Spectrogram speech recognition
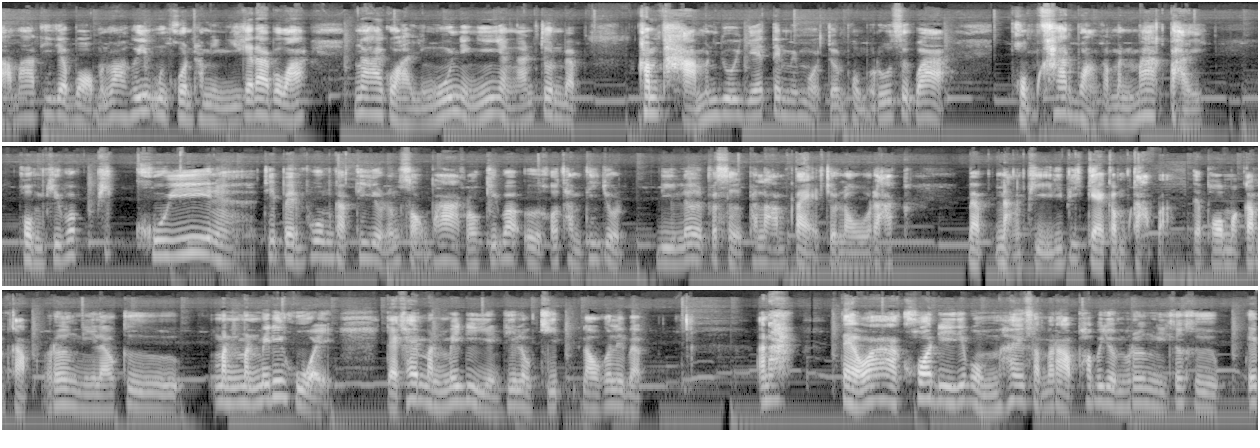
สามารถที่จะบอกมันว่าเฮ้ยมึงควรทำอย่างนี้ก็ได้ปะวะง่ายกว่าอย่างงู้นอย่างนี้อย่างนั้นจนแบบคำถามมันยุ่ยเยะเต็มไปหมดจนผมรู้สึกว่า ผมคาดหวังกับมันมากไปผมคิดว่าพี่คุยเนี่ยที่เป็นผู้กำกับที่หยดทั้งสองภาค เราคิดว่าเออเขาทำที่หยดดีเลิศประเสริฐพระรามแปดจนเรารัก แบบหนังผีที่พี่แกกำกับอะแต่พอมากำกับเรื่องนี้แล้วคือมันมันไม่ได้ห่วย แต่แค่มันไม่ดีอย่างที่เราคิดเราก็เลยแบบอะนะ แต่ว่าข้อดีที่ผมให้สำหรับภาพยนตร์เรื่องนี้ก็คือได้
